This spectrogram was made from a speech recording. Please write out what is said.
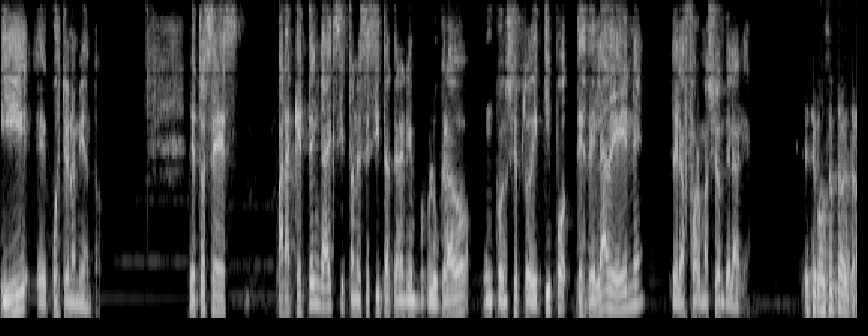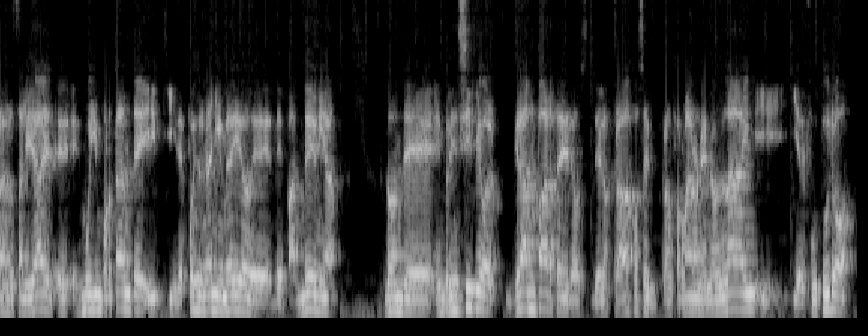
y eh, cuestionamiento. Entonces, para que tenga éxito necesita tener involucrado un concepto de equipo desde el ADN de la formación del área. Este concepto de transversalidad es, muy importante y, después de un año y medio de pandemia, donde en principio gran parte de los, de los trabajos se transformaron en online y, el futuro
